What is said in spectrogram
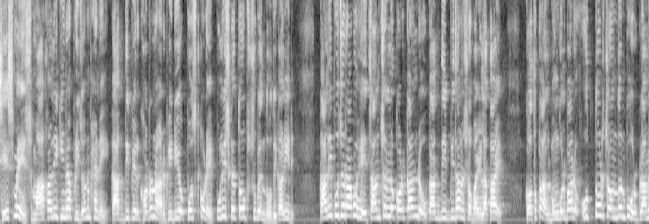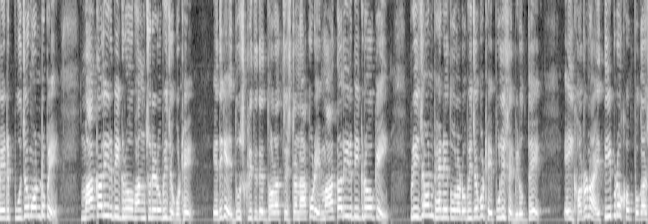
শেষমেশ মা কালী কিনা প্রিজন ভ্যানে কাকদ্বীপের ঘটনার ভিডিও পোস্ট করে পুলিশকে তোপ শুভেন্দু অধিকারীর। কালী পুজোর আবহে চাঞ্চল্যকর কাণ্ড কাকদ্বীপ বিধানসভা এলাকায়। গতকাল মঙ্গলবার উত্তর চন্দনপুর গ্রামের পুজো মণ্ডপে মা কালীর বিগ্রহ ভাঙচুরের অভিযোগ ওঠে। এদিকে দুষ্কৃতীদের ধরার চেষ্টা না করে মা কালীর বিগ্রহকেই প্রিজন ভ্যানে তোলার অভিযোগ ওঠে পুলিশের বিরুদ্ধে। এই ঘটনায় তীব্র ক্ষোভ প্রকাশ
